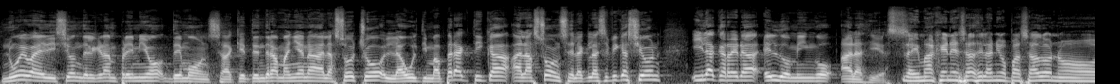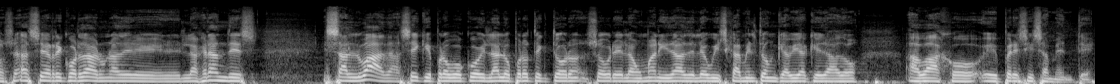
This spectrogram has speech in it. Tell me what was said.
nueva edición del Gran Premio de Monza, que tendrá mañana a las 8 la última práctica, a las 11 la clasificación y la carrera el domingo a las 10. La imagen esa del año pasado nos hace recordar una de las grandes salvada, sé que provocó el halo protector sobre la humanidad de Lewis Hamilton que había quedado abajo eh, precisamente.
